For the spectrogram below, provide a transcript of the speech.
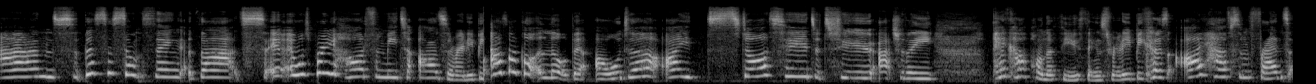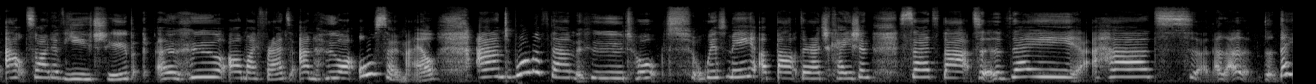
and this is something that it, it was pretty hard for me to answer really. But As I got a little bit older, I started to actually pick up on a few things really because I have some friends outside of YouTube uh, who are my friends and who are also male. And one of them who talked with me about their education said that they had uh, they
